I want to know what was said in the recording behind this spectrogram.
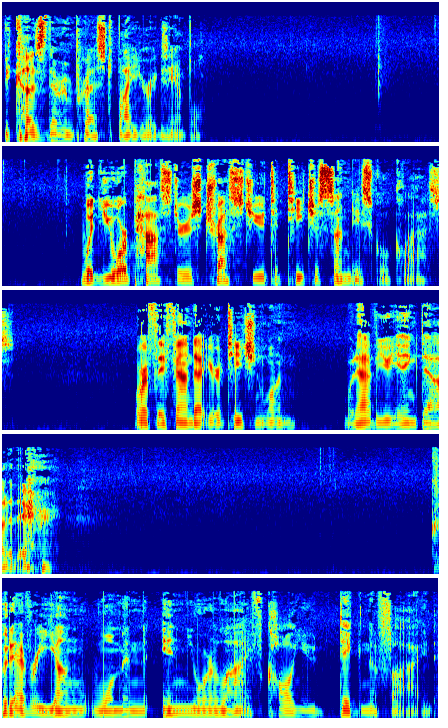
because they're impressed by your example? Would your pastors trust you to teach a Sunday school class? Or if they found out you were teaching one, would have you yanked out of there? Could every young woman in your life call you dignified?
